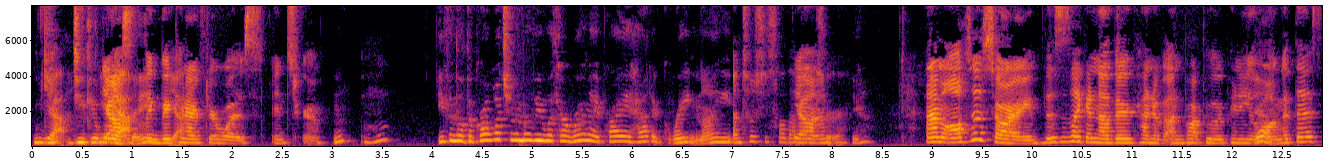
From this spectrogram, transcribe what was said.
Yeah. do you get what Yeah. I'm saying? Like the Yeah. connector was Instagram. Hmm? Mm-hmm. Even though the girl watching the movie with her roommate probably had a great night. Until she saw that Yeah. picture. Yeah. And I'm also sorry. This is like another kind of unpopular opinion Yeah. along with this.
